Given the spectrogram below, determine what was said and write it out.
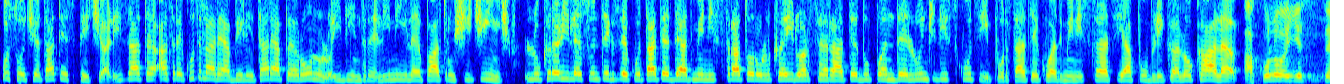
o societate specializată a trecut la reabilitarea peronului dintre liniile 4 și 5. Lucrările sunt executate de administratorul căilor ferate după îndelungi discuții purtate cu administrația publică locală. Acolo este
